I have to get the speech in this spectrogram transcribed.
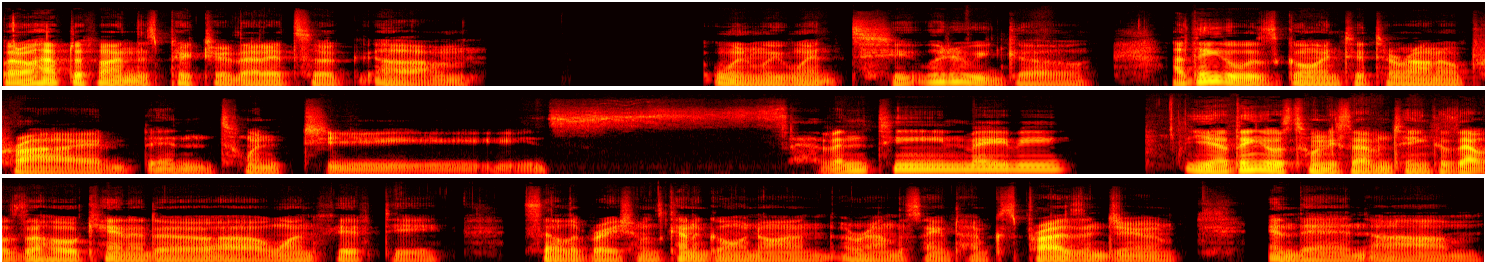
But I'll have to find this picture that I took um, when we went to where did we go? I think it was going to Toronto Pride in 2017, maybe. Yeah, I think it was 2017 because that was the whole Canada uh, 150 celebration was kind of going on around the same time because Pride's in June, and then um,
